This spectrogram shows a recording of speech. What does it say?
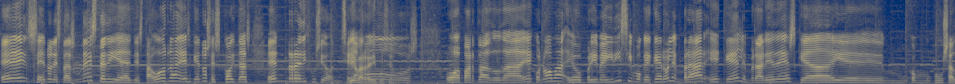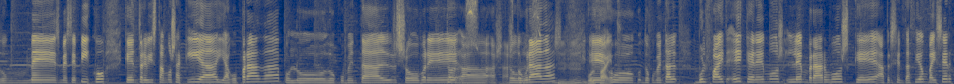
E se non estás neste día, nesta hora Es que nos escoitas en redifusión. Chegamos Viva redifusión. O apartado da Econova e o primeirísimo que quero lembrar é que lembraredes que hai eh, como cousa dun mes, mes e pico que entrevistamos aquí a Iago Prada polo documental sobre Todos. a, as, as touradas uh -huh. eh, o documental Bullfight e queremos lembrarvos que a presentación vai ser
